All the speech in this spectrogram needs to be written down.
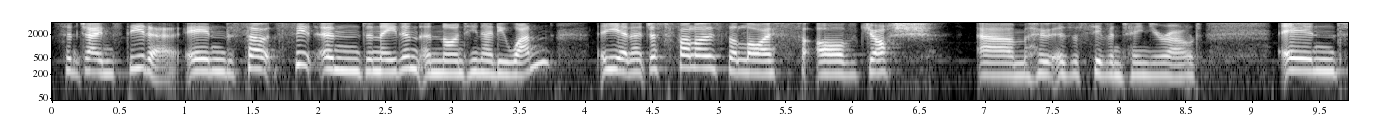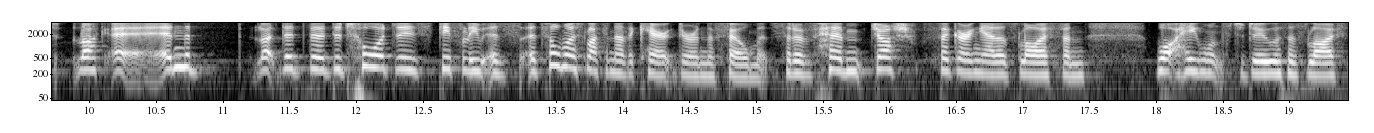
St James Theatre, and so it's set in Dunedin in 1981. Yeah, and it just follows the life of Josh, um, who is a 17 year old, and like uh, in the like the, the the tour is definitely is it's almost like another character in the film. It's sort of him, Josh, figuring out his life and what he wants to do with his life,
